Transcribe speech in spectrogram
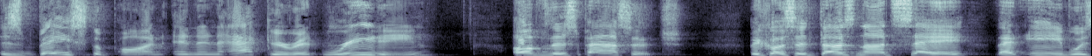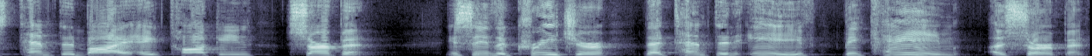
is based upon an inaccurate reading of this passage because it does not say that Eve was tempted by a talking serpent. You see, the creature that tempted Eve became a serpent.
